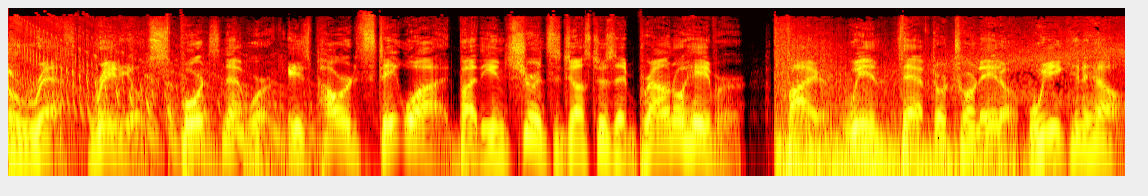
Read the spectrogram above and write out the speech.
The Ref Radio Sports Network is powered statewide by the insurance adjusters at Brown O'Haver. Fire, wind, theft, or tornado, we can help.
